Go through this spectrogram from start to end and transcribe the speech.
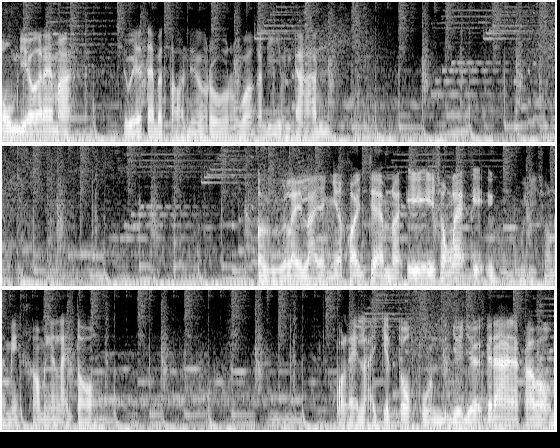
ต้มเดียวก็ได้มาหรือว่าจะแต่แบบต่อเนื่องรัวๆก็ดีเหมือนกันเออไหลๆอย่างเงี้ยค่อยแจมหน่อยเอเอช่องแรกเอเอหูดีช่องแรกไม่เข้าไม่งั้นไหลต่อ ขอไหลๆเก็บตัวคูณเยอะๆก็ได้นะครับผม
